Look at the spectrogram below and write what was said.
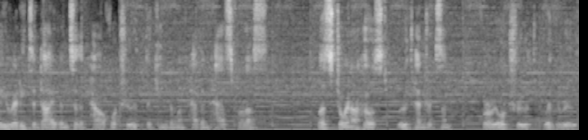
you ready to dive into the powerful truth the kingdom of heaven has for us? Let's join our host, Ruth Hendrickson, for Real Truth with Ruth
